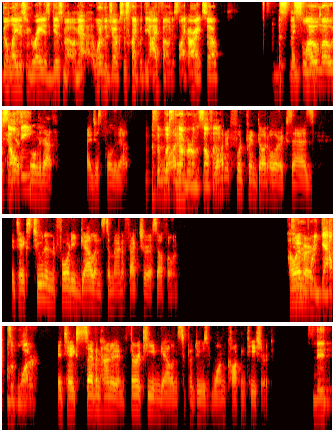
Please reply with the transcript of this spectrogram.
the latest and greatest gizmo? I mean I, one of the jokes is like with the iphone it's like all right so the, the slow mo selfie I just pulled it up. I just pulled it up. What's the, what's Water, the number on the cell phone? waterfootprint.org says it takes 240 gallons to manufacture a cell phone However, 40 gallons of water. It takes 713 gallons to produce one cotton T-shirt. The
